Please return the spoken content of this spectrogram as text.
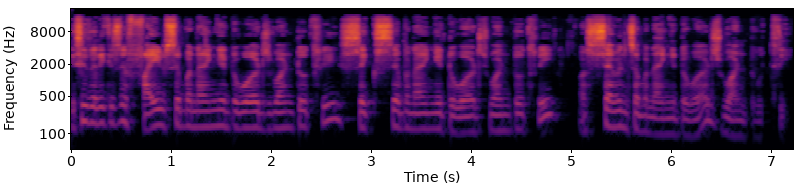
इसी तरीके से फाइव से बनाएँगे towards one two three six से बनाएँगे टुवर्ड्स वन टू थ्री और सेवन से बनाएँगे टुवर्ड्स वन टू थ्री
